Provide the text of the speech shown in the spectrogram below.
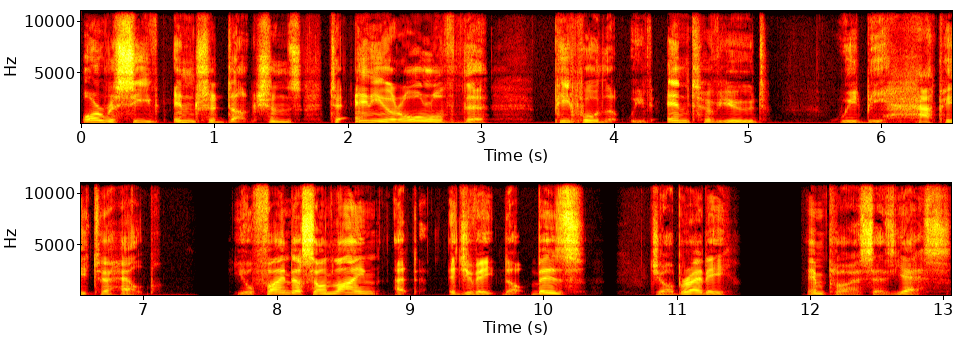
or receive introductions to any or all of the people that we've interviewed, we'd be happy to help. You'll find us online at eduvate.biz. Job ready. Employer says yes.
